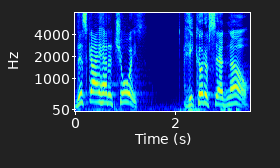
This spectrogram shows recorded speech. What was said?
This guy had a choice. He could have said no.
